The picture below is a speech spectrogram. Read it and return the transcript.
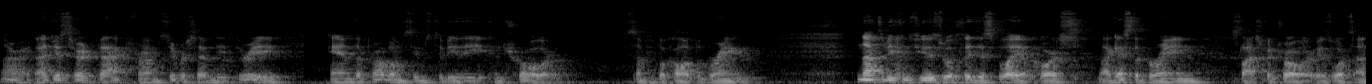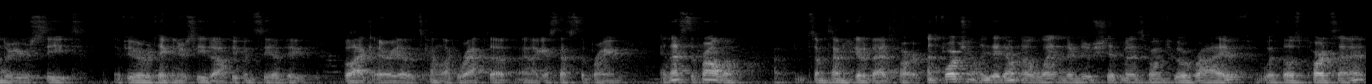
All right, I just heard back from Super 73, and the problem seems to be the controller. Some people call it the brain. Not to be confused with the display, of course. I guess the brain slash controller is what's under your seat. If you've ever taken your seat off, you can see a big black area that's kind of like wrapped up, and I guess that's the brain. And that's the problem. Sometimes you get a bad part. Unfortunately, they don't know when their new shipment is going to arrive with those parts in it.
